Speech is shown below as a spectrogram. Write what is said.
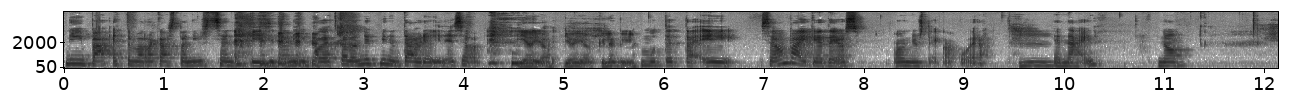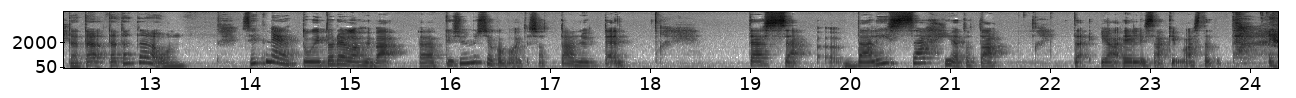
niinpä, että mä rakastan just sen takia sitä niin paljon, että kato nyt miten täydellinen se on. joo, joo, joo, joo, kyllä, kyllä. Mutta että ei, se on vaikeaa, jos on just eka koira Mm. ja näin. No, Tätä, tätä tämä on. Sitten meille tuli todella hyvä ö, kysymys, joka voitaisiin ottaa nytten tässä ö, välissä. Ja, tota, t- ja Elli saakin vastata tähän.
